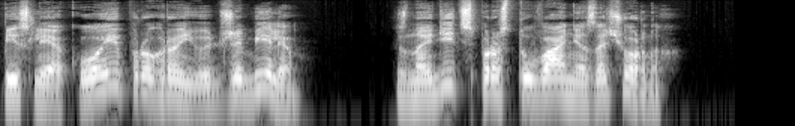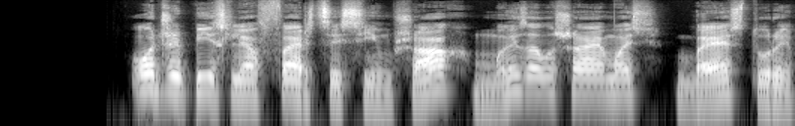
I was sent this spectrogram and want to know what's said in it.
після якої програють вже білі. Знайдіть спростування за чорних. Отже, після ферзь c7 шах ми залишаємось без тури.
